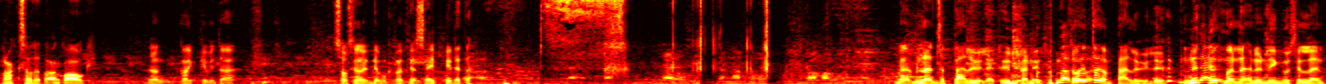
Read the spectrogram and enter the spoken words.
Raksautetaanko auki? Nämä on kaikki, mitä sosiaalidemokratiassa ei pidetä. Mä, mä näen, että sä pälyilet ympärillä. Toi, toi on pälyily. Nyt, nyt mä oon nähnyt niin kuin silleen,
